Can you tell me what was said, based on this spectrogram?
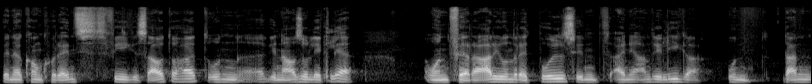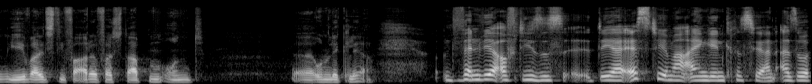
wenn er konkurrenzfähiges Auto hat und äh, genauso Leclerc. Und Ferrari und Red Bull sind eine andere Liga. Und dann jeweils die Fahrer Verstappen und, äh, und Leclerc. Und wenn wir auf dieses äh, DRS-Thema eingehen, Christian, also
